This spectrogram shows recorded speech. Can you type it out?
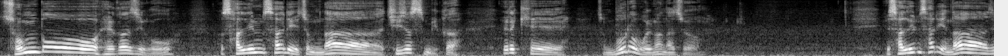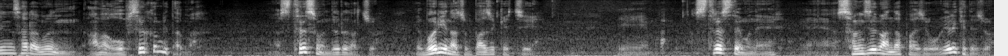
존버 해가지고 살림살이 좀 나아지셨습니까? 이렇게 좀 물어볼 만하죠. 이 살림살이 나아진 사람은 아마 없을 겁니다. 아마 스트레스만 늘어났죠. 머리나 좀 빠졌겠지. 이 스트레스 때문에 예, 성질만 나빠지고 이렇게 되죠.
